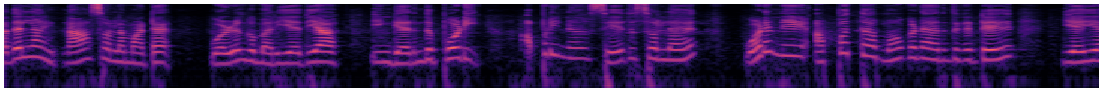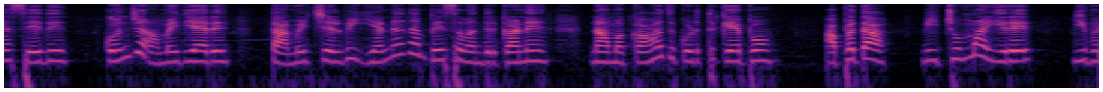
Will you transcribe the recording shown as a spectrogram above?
அதெல்லாம் நான் சொல்ல மாட்டேன். ஒழுங்கு மரியாதையா இங்க இருந்து போடி அப்படின்னு சேது சொல்ல உடனே அப்பத்தா மோகனா இருந்துகிட்டு ஏயா சேது கொஞ்சம் அமைதியாரு. தமிழ்ச்செல்வி என்னதான் பேச வந்திருக்கான்னு நாம காது கொடுத்து கேட்போம் அப்பத்தா நீ சும்மா இரு. இவ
